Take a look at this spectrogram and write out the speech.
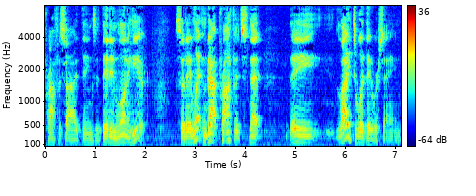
prophesied things that they didn't want to hear. So they went and got prophets that they liked what they were saying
